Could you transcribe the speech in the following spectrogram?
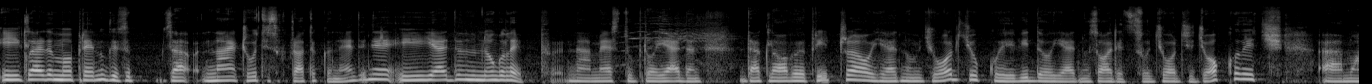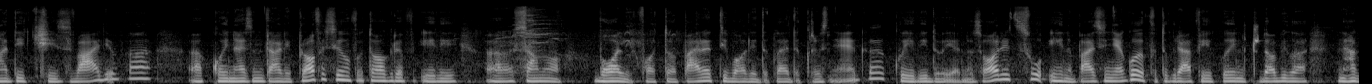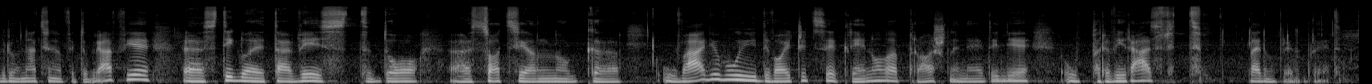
i gledamo predloge za za najjači utisak protekle nedelje i jedan mnogo lep na mestu broj 1. Dakle, ovo je priča o jednom Đorđu koji je video jednu zoricu Đorđe Đoković, mladić iz Valjeva, koji ne znam da li je profesionalni fotograf ili samo voli fotoaparat i voli da gleda kroz njega, koji je video jednu zoricu i na bazi njegove fotografije, koja je inače dobila nagradu nacionalne fotografije, e, stigla je ta vest do e, socijalnog e, u Valjevu i devojčica je krenula prošle nedelje u prvi razred. Gledamo predlog broj 1.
